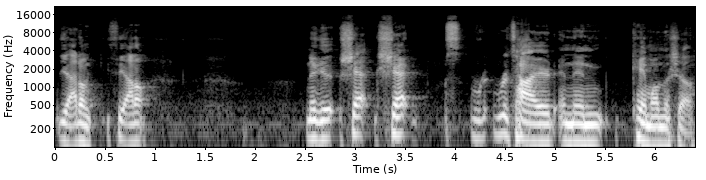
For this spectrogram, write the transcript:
Yeah, I don't see. I don't. Nigga, Shaq, Shaq retired and then came on the show.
